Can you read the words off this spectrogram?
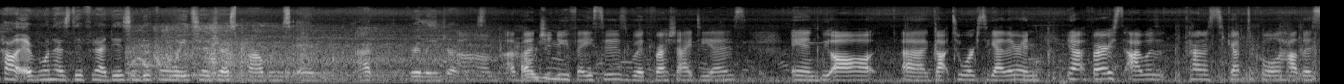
how everyone has different ideas and different ways to address problems and I really enjoy it. Um, a bunch of new faces with fresh ideas and we all uh, got to work together and you know at first I was kind of skeptical how this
